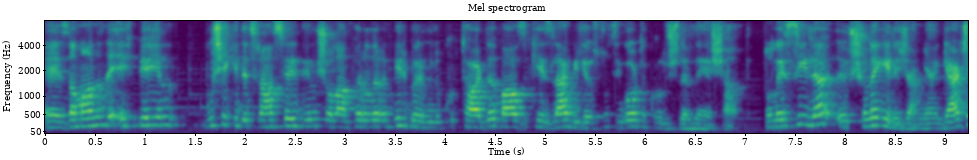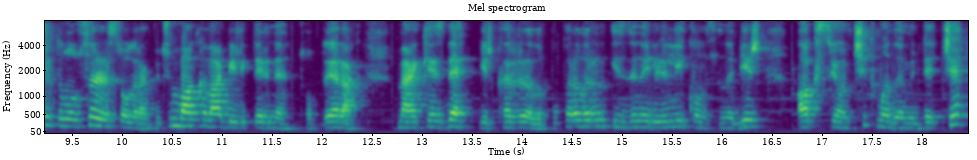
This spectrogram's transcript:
E, zamanında FBI'ın bu şekilde transfer edilmiş olan paraların bir bölümünü kurtardığı bazı kezler biliyorsun sigorta kuruluşlarına yaşandı. Dolayısıyla e, şuna geleceğim yani gerçekten uluslararası olarak bütün bankalar birliklerini toplayarak merkezde bir karar alıp bu paraların izlenebilirliği konusunda bir aksiyon çıkmadığı müddetçe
